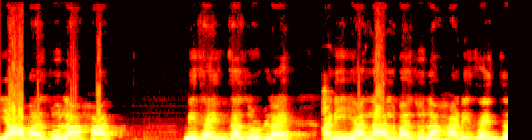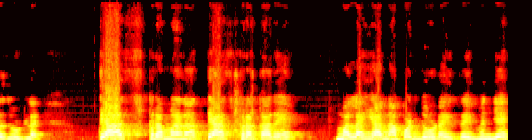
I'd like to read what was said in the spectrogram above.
या बाजूला हा डिझाईनचा जोडलाय आणि ह्या लाल बाजूला हा डिझाईनचा जोडलाय. त्याच प्रमाणात त्याच प्रकारे मला यांना पण जोडायचंय. म्हणजे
